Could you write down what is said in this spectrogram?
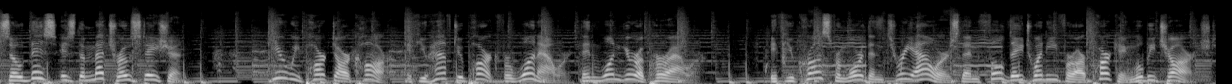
So this is the metro station. Here we parked our car. If you have to park for one hour, then 1 euro per hour. If you cross for more than 3 hours, then full day 20 for our parking will be charged.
